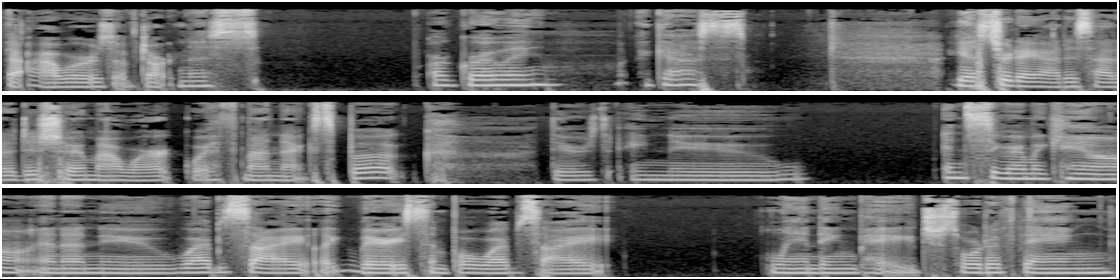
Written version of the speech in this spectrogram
The hours of darkness are growing, I guess. Yesterday, I decided to show my work with my next book. There's a new Instagram account and a new website, like very simple website, landing page sort of thing.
